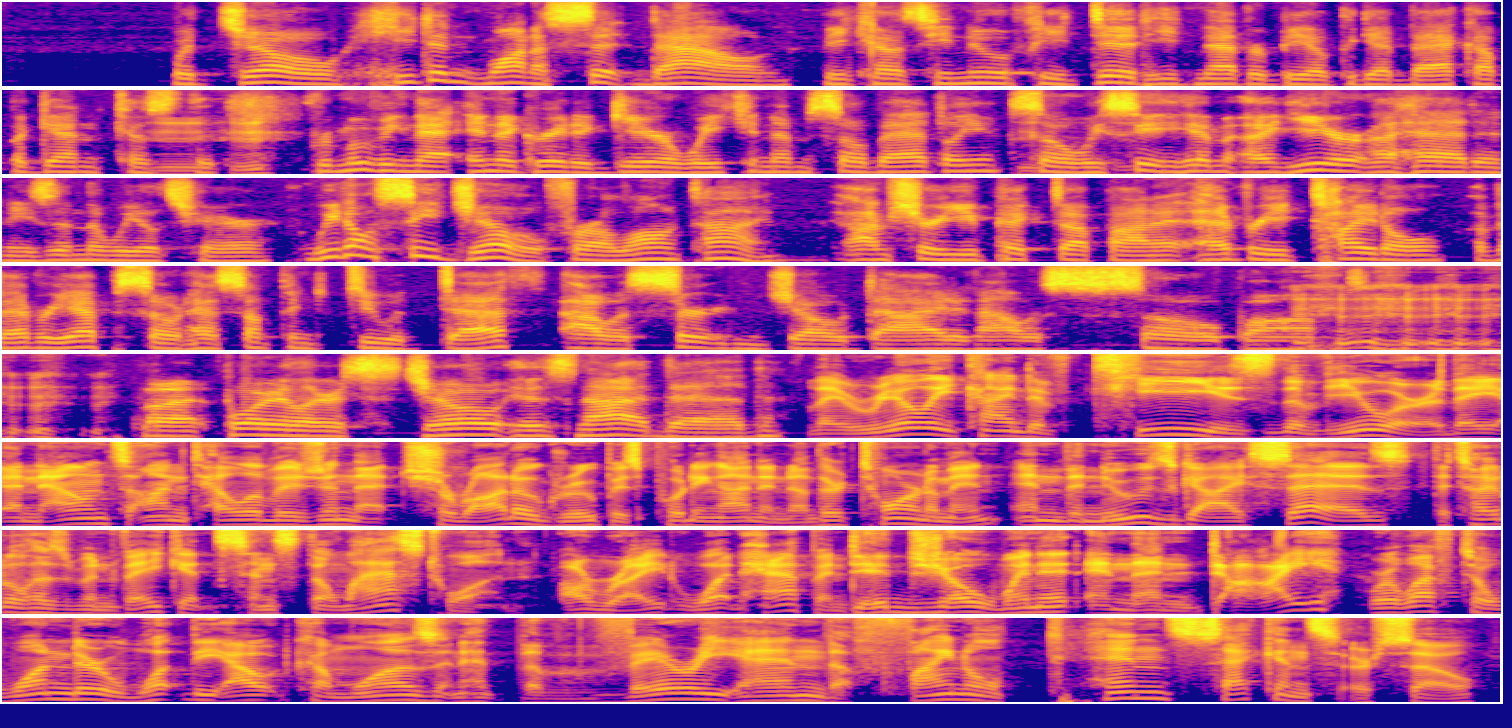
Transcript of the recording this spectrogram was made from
with Joe, he didn't want to sit down because he knew if he did, he'd never be able to get back up again because Mm-hmm. removing that integrated gear weakened him so badly. So we see him a year ahead and he's in the wheelchair. We don't see Joe for a long time. I'm sure you picked up on it. Every title of every episode has something to do with death. I was certain Joe died and I was so bummed. but spoilers, Joe is not dead. They really kind of tease the viewer. They announce on television that Shirato Group is putting on another tournament, and the news guy says the title has been vacant since the last one. All right, what happened? Did Joe win it and then die? We're left to wonder what the outcome was, and at the very end, the final 10 seconds or so,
